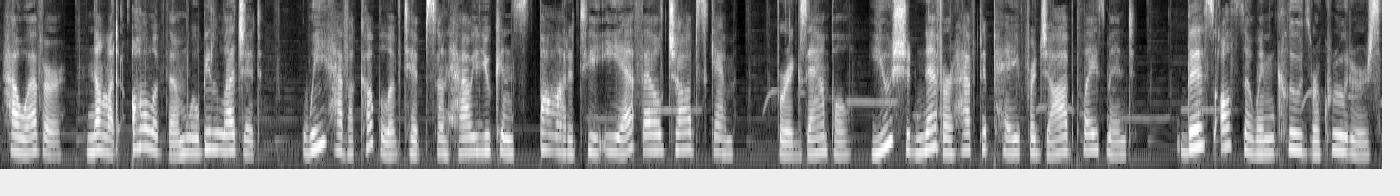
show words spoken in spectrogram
However, not all of them will be legit. We have a couple of tips on how you can spot a TEFL job scam. For example, you should never have to pay for job placement. This also includes recruiters.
